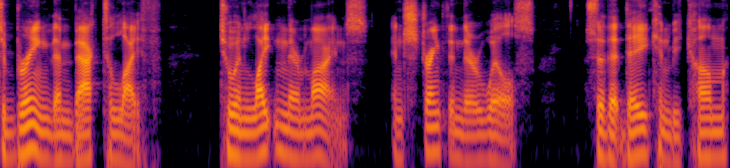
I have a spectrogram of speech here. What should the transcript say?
to bring them back to life, to enlighten their minds and strengthen their wills, so that they can become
